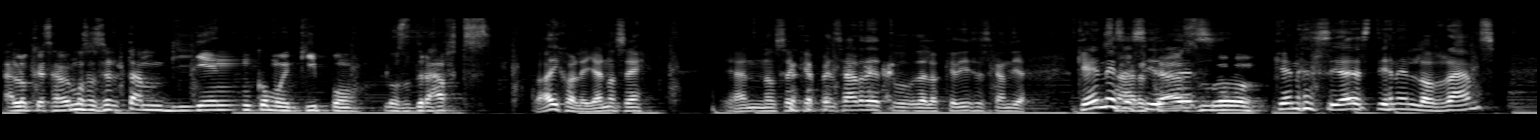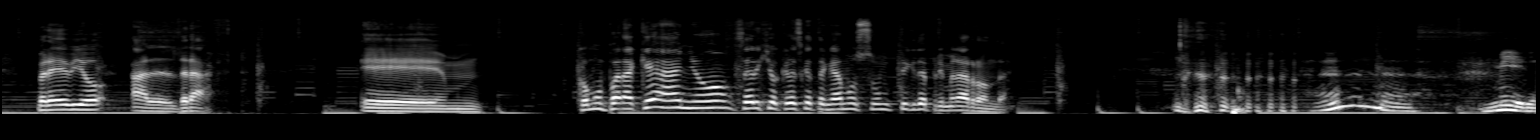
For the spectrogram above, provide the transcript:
a lo que sabemos hacer tan bien como equipo, los drafts. Ay, híjole, ya no sé. Ya no sé qué pensar de, tu, de lo que dices, Candia. ¿Qué necesidades, Sarcasmo. ¿Qué necesidades tienen los Rams previo al draft? Eh, ¿Cómo para qué año, Sergio, crees que tengamos un pick de primera ronda? Ah, miren.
